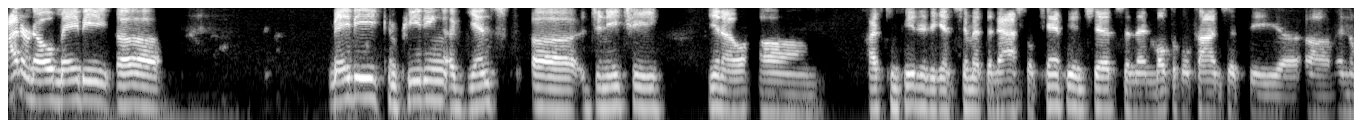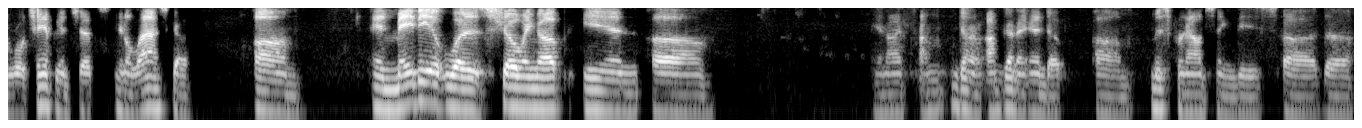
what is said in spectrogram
I don't know, maybe uh, maybe competing against uh, Junichi. You know, um, I've competed against him at the national championships and then multiple times at the uh, um, in the world championships in Alaska. Um, and maybe it was showing up in, um, and I, I'm gonna I'm gonna end up um, mispronouncing these uh, the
